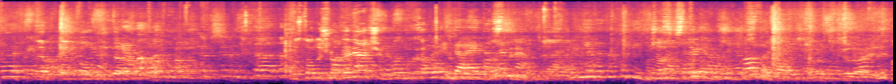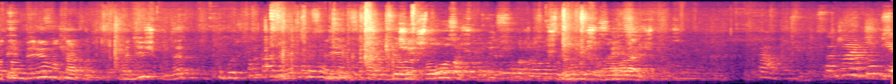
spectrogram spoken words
Apple недорогой. Просто он еще горячий, был бы холодный, было бы быстрее. Сейчас остынет. Потом берем вот так вот водичку, да? И вот так вот делаем полосочку, чтобы лучше заворачивать. Стаканчики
